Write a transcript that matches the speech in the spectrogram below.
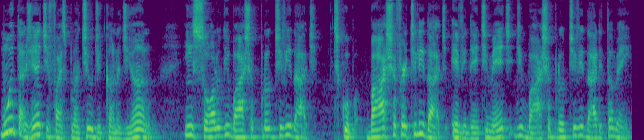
Muita gente faz plantio de cana-de-ano em solo de baixa produtividade. Desculpa, baixa fertilidade, evidentemente de baixa produtividade também.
